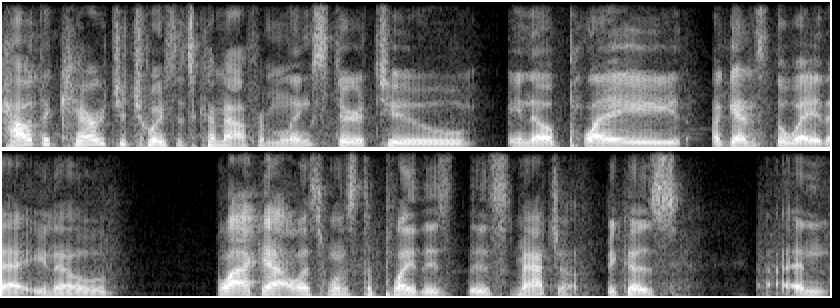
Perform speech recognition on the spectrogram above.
how the character choices come out from Linkster to you know play against the way that you know Black Atlas wants to play this this matchup because and.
